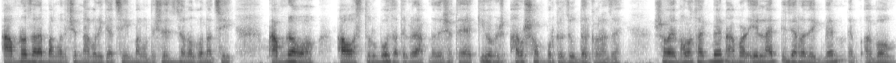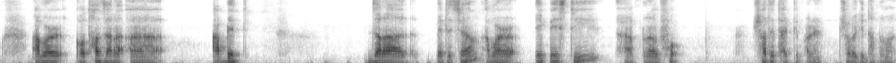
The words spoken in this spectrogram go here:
আমরা যারা বাংলাদেশের নাগরিক আছি বাংলাদেশের জনগণ আছি আমরাও আওয়াজ তুলবো যাতে করে আপনাদের সাথে কীভাবে আরও সম্পর্ক জোরদার করা যায়। সবাই ভালো থাকবেন, আমার এই লাইভটি যারা দেখবেন এবং আমার কথা যারা আপডেট যারা পেতে চান, আমার এই পেজটি আপনারা সাথে থাকতে পারেন। সবাইকে ধন্যবাদ।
